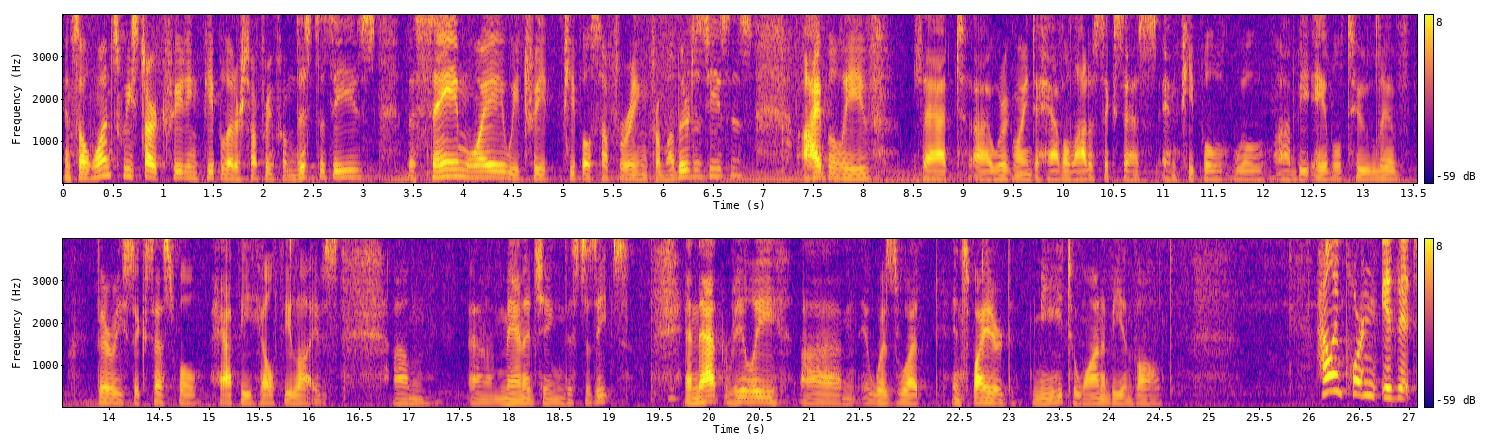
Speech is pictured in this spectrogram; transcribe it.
And so once we start treating people that are suffering from this disease the same way we treat people suffering from other diseases, I believe that uh, we're going to have a lot of success and people will uh, be able to live very successful, happy, healthy lives um, uh, managing this disease. And that really um, was what inspired me to want to be involved. How important is it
